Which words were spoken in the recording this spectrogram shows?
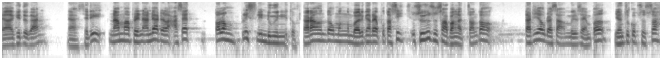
ya gitu kan. Nah, jadi nama brand Anda adalah aset, tolong please lindungin itu. Karena untuk mengembalikan reputasi itu susah banget. Contoh tadi saya udah ambil sampel yang cukup susah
